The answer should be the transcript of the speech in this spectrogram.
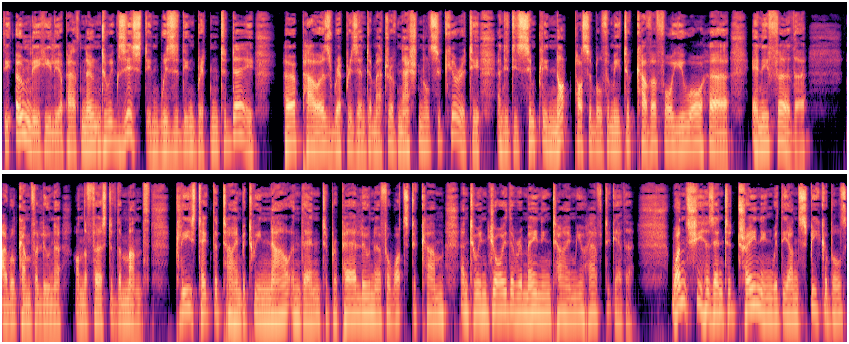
the only heliopath known to exist in wizarding Britain today. Her powers represent a matter of national security, and it is simply not possible for me to cover for you or her any further. I will come for Luna on the first of the month. Please take the time between now and then to prepare Luna for what's to come and to enjoy the remaining time you have together. Once she has entered training with the unspeakables,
